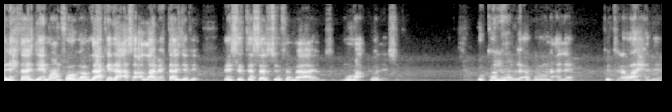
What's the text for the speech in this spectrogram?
فيحتاج لإمام فوقه. وذاك إذا عصى الله محتاج فيصير تسلسل فما مو معقول هالشيء وكلهم يعبرون على فكرة واحدة.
